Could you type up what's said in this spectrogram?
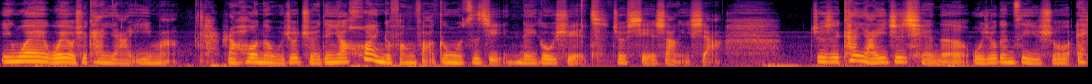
因为我有去看牙医嘛，然后呢，我就决定要换一个方法跟我自己 negotiate，就协商一下。就是看牙医之前呢，我就跟自己说，哎，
